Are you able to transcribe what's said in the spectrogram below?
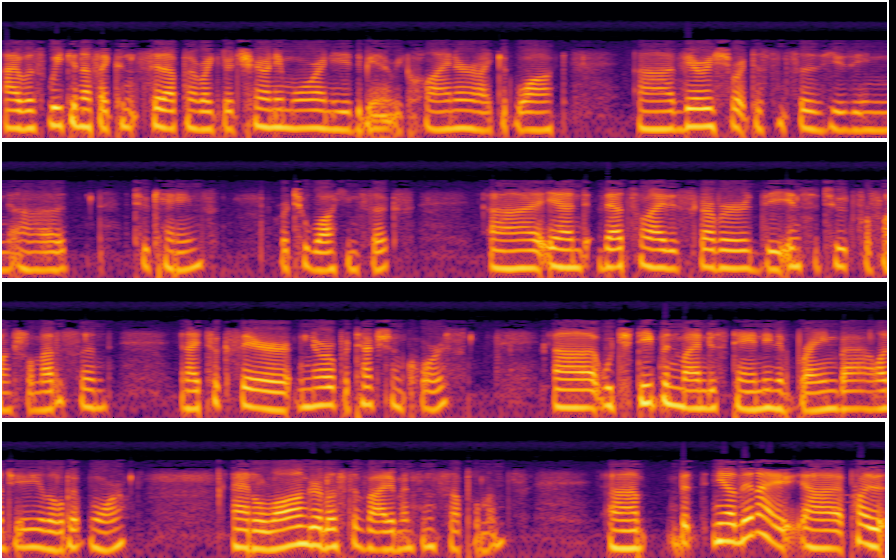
I was weak enough I couldn't sit up in a regular chair anymore. I needed to be in a recliner. I could walk uh, very short distances using uh, two canes or two walking sticks. Uh, and that's when I discovered the Institute for Functional Medicine, and I took their neuroprotection course, uh, which deepened my understanding of brain biology a little bit more. I had a longer list of vitamins and supplements. Uh, but you know, then I uh, probably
